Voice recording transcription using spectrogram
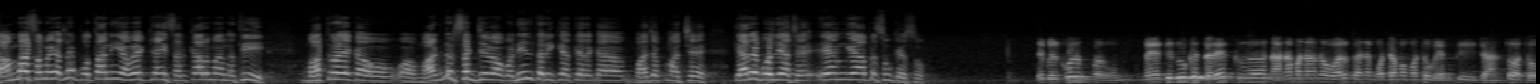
લાંબા સમય એટલે પોતાની હવે ક્યાંય સરકારમાં નથી. માત્ર એક માર્ગદર્શક જેવા વડીલ તરીકે અત્યારે ભાજપમાં છે ત્યારે બોલ્યા છે. એ અંગે આપે શું કહેશો? તે બિલકુલ મેં કીધું કે દરેક નાનામાં નાનો વર્ગ અને મોટામાં મોટો વ્યક્તિ જાણતો હતો.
